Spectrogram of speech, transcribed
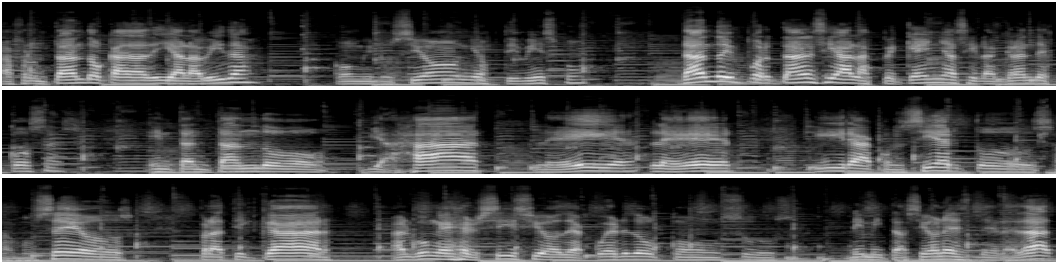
afrontando cada día la vida con ilusión y optimismo, dando importancia a las pequeñas y las grandes cosas, intentando viajar, leer, leer, ir a conciertos, a museos, practicar algún ejercicio de acuerdo con sus limitaciones de la edad,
